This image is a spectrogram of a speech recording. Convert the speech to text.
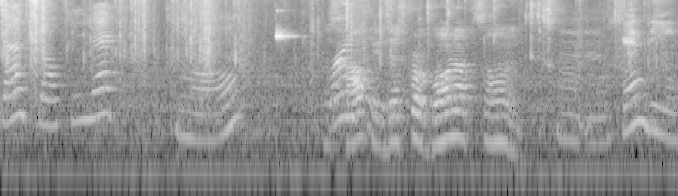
That's chocolate. No. This Why? coffee is just for grown-ups only. Mm-mm. Candy.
